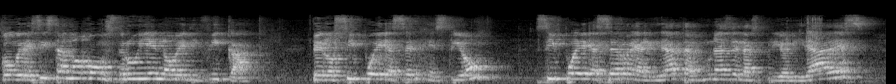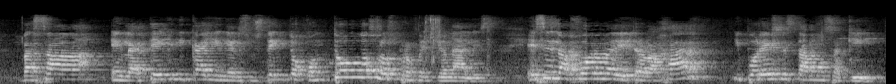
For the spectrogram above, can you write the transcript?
Congresista no construye, no edifica, pero sí puede hacer gestión, sí puede hacer realidad algunas de las prioridades basada en la técnica y en el sustento con todos los profesionales. Esa es la forma de trabajar y por eso estamos aquí.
